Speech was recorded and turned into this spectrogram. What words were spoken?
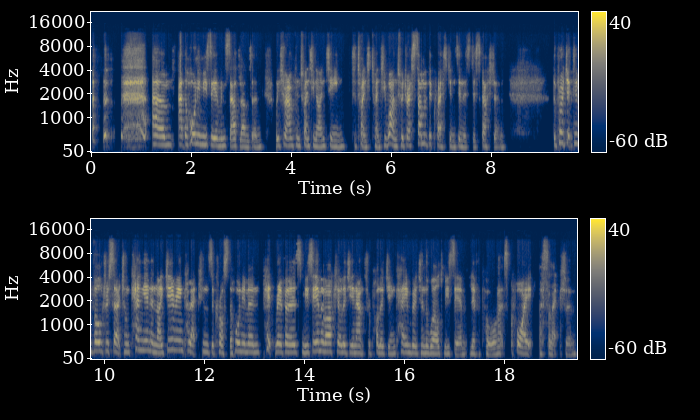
um, at the Horniman Museum in South London, which ran from 2019 to 2021 to address some of the questions in this discussion. The project involved research on Kenyan and Nigerian collections across the Horniman, Pitt Rivers, Museum of Archaeology and Anthropology in Cambridge and the World Museum, Liverpool. That's quite a selection.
